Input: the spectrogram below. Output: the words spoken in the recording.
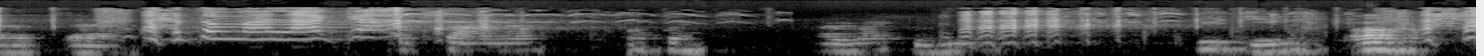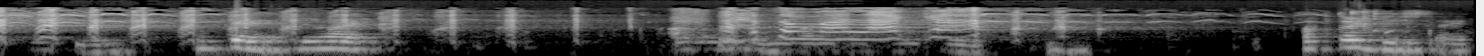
uh, uh, Okay. I like Eugene. Oh, Eugene. okay, you're right. After the. After this, I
